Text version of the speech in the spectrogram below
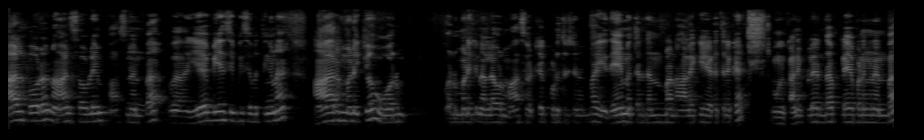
ஆல் போர்டும் நாலு சவுலையும் பாஸ் நண்பா. ஏபிஎஸ்சி பிசி பார்த்தீங்கன்னா ஆறு மணிக்கும் ஒரு ஒரு மணிக்கு நல்ல ஒரு மாசம் வெற்றி கொடுத்துருச்சு நண்பா. இதே மெத்தட் நண்பா நாளைக்கு எடுத்திருக்கேன். உங்கள் கணிப்பில் இருந்தால் ப்ளே பண்ணுங்க நண்பா.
